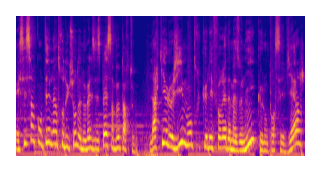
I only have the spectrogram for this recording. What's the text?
et c'est sans compter l'introduction de nouvelles espèces un peu partout. L'archéologie montre que les forêts d'Amazonie, que l'on pensait vierges,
